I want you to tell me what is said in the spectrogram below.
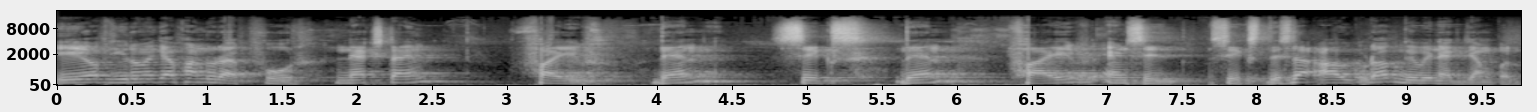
A of zero में क्या फाउंड हो रहा है? Four next time five then six then five and six this the output of given example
